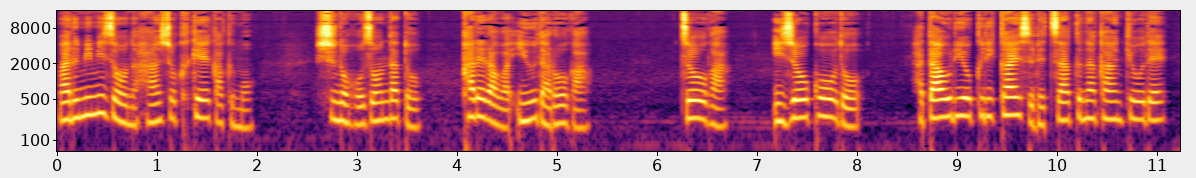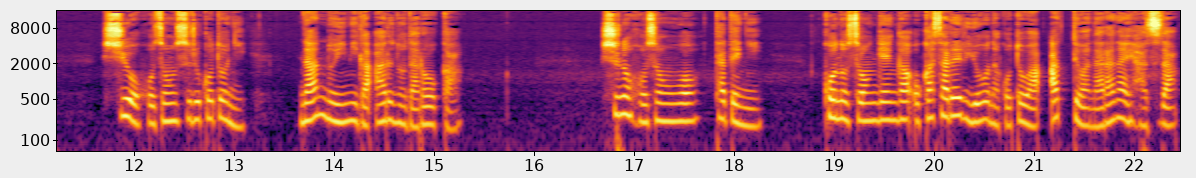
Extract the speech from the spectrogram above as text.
丸耳象の繁殖計画も種の保存だと彼らは言うだろうが、象が異常行動、旗織りを繰り返す劣悪な環境で種を保存することに何の意味があるのだろうか。種の保存を盾に、個の尊厳が侵されるようなことはあってはならないはずだ。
